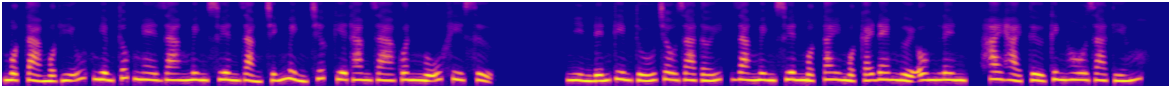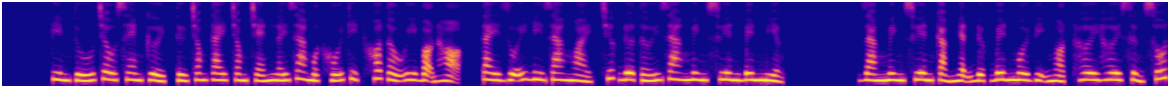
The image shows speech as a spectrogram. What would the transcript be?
một tả một hữu nghiêm túc nghe Giang Minh Xuyên giảng chính mình trước kia tham gia quân ngũ khi sự. Nhìn đến Kim Tú Châu ra tới, Giang Minh Xuyên một tay một cái đem người ôm lên, hai hải từ kinh hô ra tiếng. Kim Tú Châu xem cười, từ trong tay trong chén lấy ra một khối thịt kho tàu uy bọn họ, tay duỗi đi ra ngoài trước đưa tới Giang Minh Xuyên bên miệng. Giang Minh Xuyên cảm nhận được bên môi vị ngọt hơi hơi sừng sốt,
